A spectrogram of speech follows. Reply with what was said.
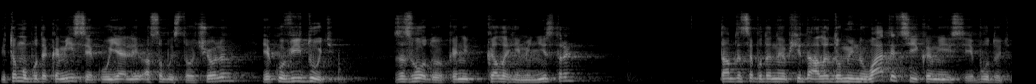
І тому буде комісія, яку я лі- особисто очолюю, яку війдуть за згодою коні- колеги-міністри, там, де це буде необхідно, але домінувати в цій комісії будуть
